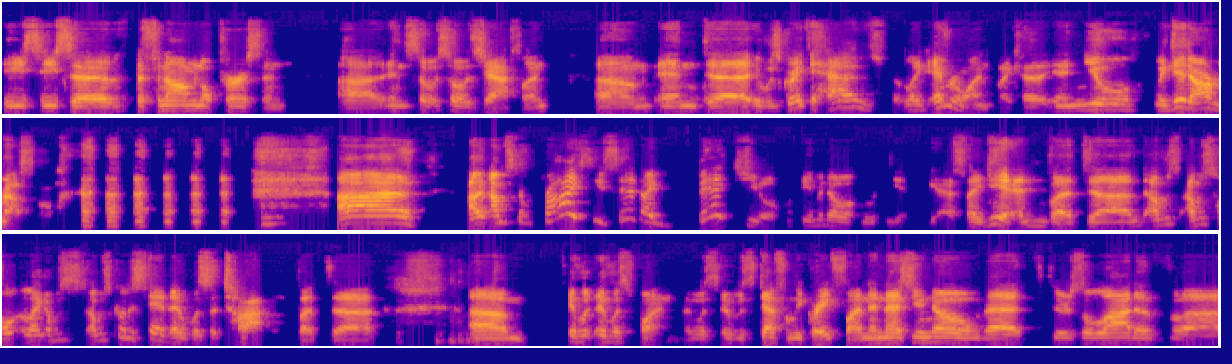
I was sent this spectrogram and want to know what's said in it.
he's he's a, a phenomenal person, uh, and so so is Jacqueline. Um, and uh, it was great to have like everyone like uh, and you we did arm wrestle I, am surprised you said I bet you, even though yes, I did. But uh, I was I was like I was I was going to say that it was a tie, but uh, um, it was it was fun. It was it was definitely great fun. And as you know, that there's a lot of uh,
